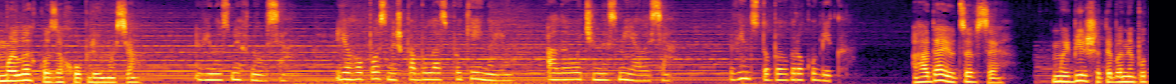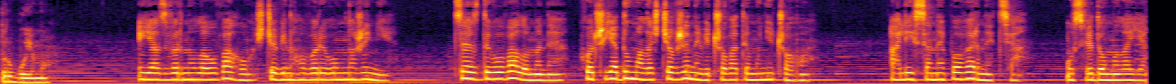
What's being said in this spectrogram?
ми легко захоплюємося. Він усміхнувся. Його посмішка була спокійною, але очі не сміялися. Він ступив крок у бік. Гадаю, це все. Ми більше тебе не потурбуємо. Я звернула увагу, що він говорив у множині. Це здивувало мене, хоч я думала, що вже не відчуватиму нічого. Аліса не повернеться, усвідомила я.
